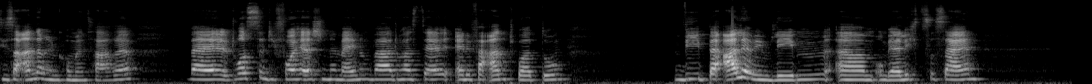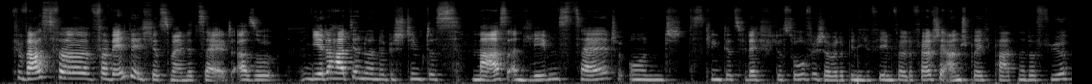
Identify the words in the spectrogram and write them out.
dieser anderen Kommentare, weil trotzdem die vorherrschende Meinung war, du hast ja eine Verantwortung, wie bei allem im Leben, ähm, um ehrlich zu sein, für was ver verwende ich jetzt meine Zeit? Also jeder hat ja nur ein bestimmtes Maß an Lebenszeit und das klingt jetzt vielleicht philosophisch, aber da bin ich auf jeden Fall der falsche Ansprechpartner dafür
